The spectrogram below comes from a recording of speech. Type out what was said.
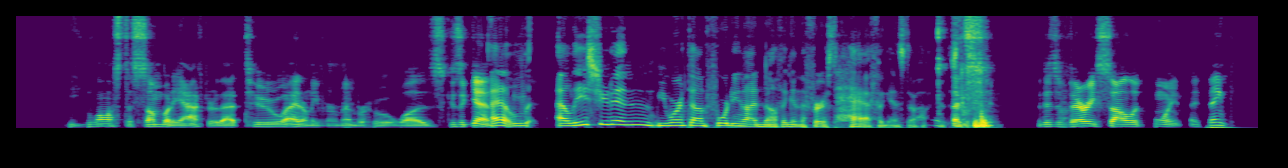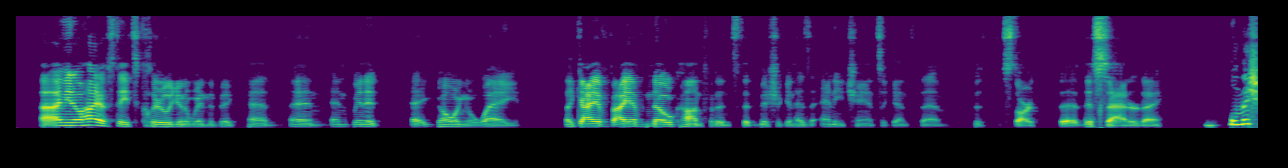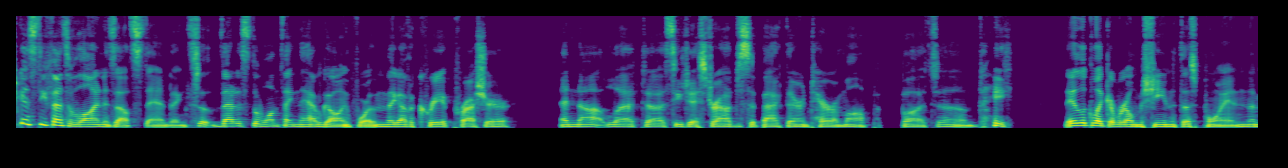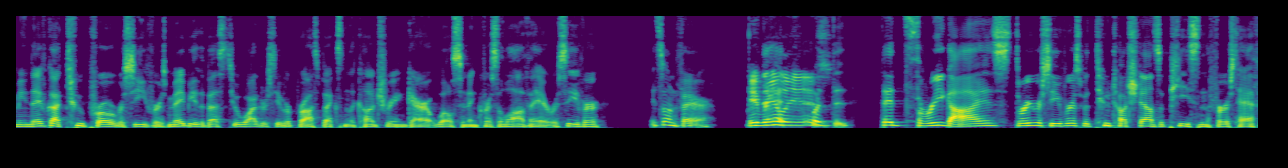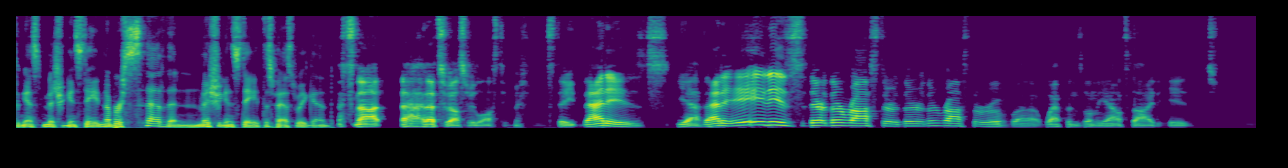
He lost to somebody after that too. I don't even remember who it was because again, At, at least you didn't you weren't down 49 nothing in the first half against Ohio. State. that's, it is a very solid point. I think. I mean, Ohio State's clearly going to win the Big Ten and and win it uh, going away. Like I have I have no confidence that Michigan has any chance against them to, to start uh, this Saturday. Well, Michigan's defensive line is outstanding. So that is the one thing they have going for them. They got to create pressure and not let uh, CJ Stroud just sit back there and tear them up. But uh, they they look like a real machine at this point. And I mean, they've got two pro receivers, maybe the best two wide receiver prospects in the country, and Garrett Wilson and Chris Olave at receiver. It's unfair. It they really had- is. what, they had three guys, three receivers with two touchdowns apiece in the first half against Michigan State. Number seven, Michigan State this past weekend. It's not. Uh, that's who else we lost to. Michigan State. That is. Yeah. that it is. Their their roster. Their their roster of uh, weapons on the outside is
